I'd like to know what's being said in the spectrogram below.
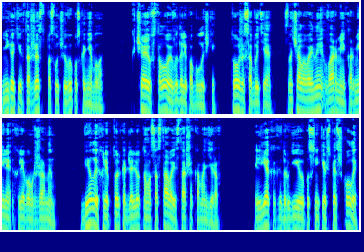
Никаких торжеств по случаю выпуска не было. К чаю в столовой выдали по булочке. Тоже событие. С начала войны в армии кормили хлебом ржаным. Белый хлеб только для летного состава и старших командиров. Илья, как и другие выпускники спецшколы,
